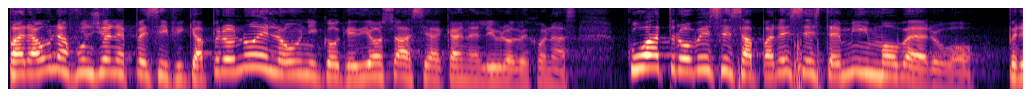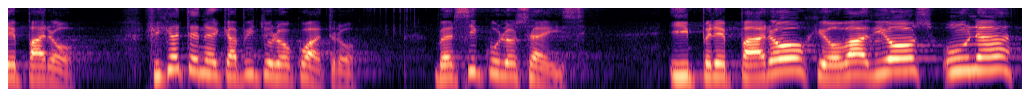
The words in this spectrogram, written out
para una función específica. Pero no es lo único que Dios hace acá en el libro de Jonás. Cuatro veces aparece este mismo verbo, preparó. Fíjate en el capítulo 4, versículo 6. Y preparó Jehová Dios una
